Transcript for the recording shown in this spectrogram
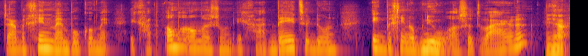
daar begint mijn boek al mee, ik ga het allemaal anders doen, ik ga het beter doen. Ik begin opnieuw als het ware. Ja,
